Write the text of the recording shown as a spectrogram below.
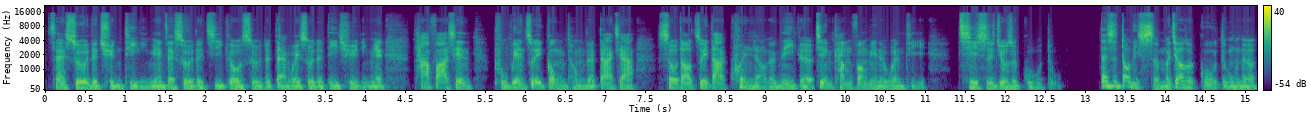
在所有的群体里面，在所有的机构、所有的单位、所有的地区里面，他发现普遍最共通的，大家受到最大困扰的那个健康方面的问题，其实就是孤独。但是到底什么叫做孤独呢？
